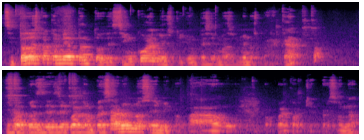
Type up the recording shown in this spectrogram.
si todo esto ha cambiado tanto de cinco años que yo empecé más o menos para acá, o sea, pues desde cuando empezaron, no sé, mi papá o el papá de cualquier persona,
